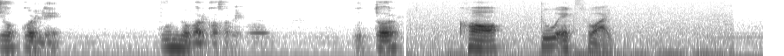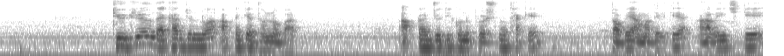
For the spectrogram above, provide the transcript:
যোগ করলে পূর্ণবর্গ হবে। উত্তর খ টু ওয়াই টিউটোরিয়াল দেখার জন্য আপনাকে ধন্যবাদ। আপনার যদি কোনো প্রশ্ন থাকে, তবে আমাদেরকে আর HK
